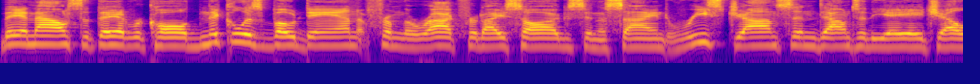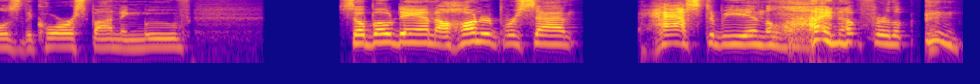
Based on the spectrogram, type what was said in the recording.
they announced that they had recalled Nicholas Beaudin from the Rockford Ice Hogs and assigned Reese Johnson down to the AHL as the corresponding move. So Beaudin 100% has to be in the lineup for the.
